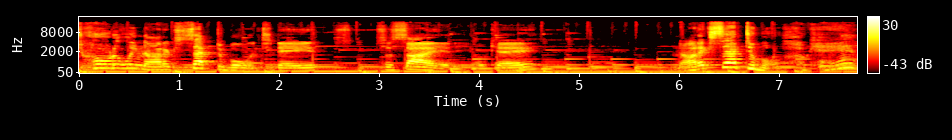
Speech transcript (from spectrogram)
totally not acceptable in today's society, okay? Not acceptable, okay?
